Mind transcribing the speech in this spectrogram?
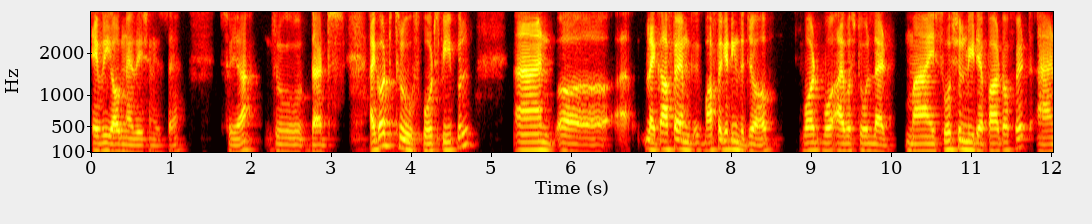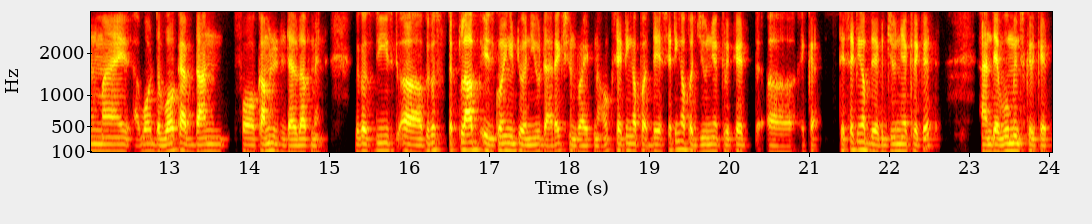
every organization is there. So yeah so that's i got through sports people and uh, like after i'm after getting the job what, what i was told that my social media part of it and my what the work i've done for community development because these uh, because the club is going into a new direction right now setting up a, they're setting up a junior cricket uh, they're setting up their junior cricket and their women's cricket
